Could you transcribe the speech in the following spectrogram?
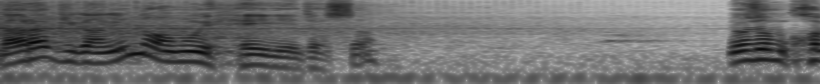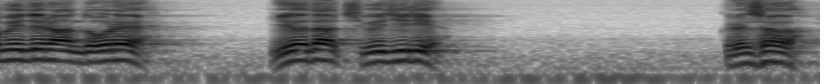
나라 기강이 너무 해이해졌어. 요즘 코미디나 노래 이거 다 저질이야. 그래서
